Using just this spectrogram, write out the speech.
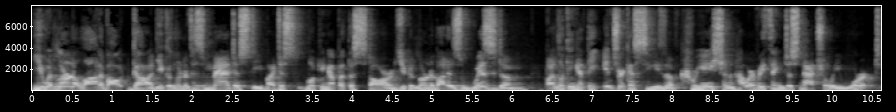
you would learn a lot about God. You could learn of His majesty by just looking up at the stars. You could learn about His wisdom by looking at the intricacies of creation and how everything just naturally worked.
